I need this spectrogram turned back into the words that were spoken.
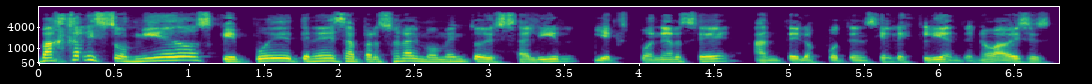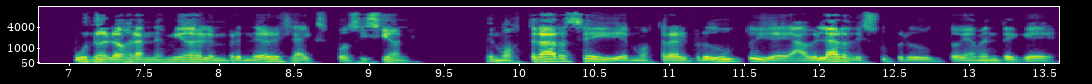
bajar esos miedos que puede tener esa persona al momento de salir y exponerse ante los potenciales clientes, ¿no? A veces uno de los grandes miedos del emprendedor es la exposición, de mostrarse y de mostrar el producto y de hablar de su producto. Obviamente que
